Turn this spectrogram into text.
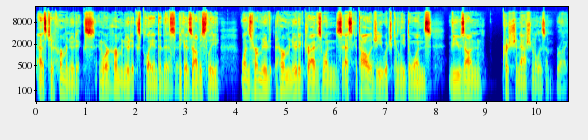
as to hermeneutics and where hermeneutics play into this, okay. because obviously one's hermeneutic, hermeneutic drives one's eschatology, which can lead to one's views on Christian nationalism. Right.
